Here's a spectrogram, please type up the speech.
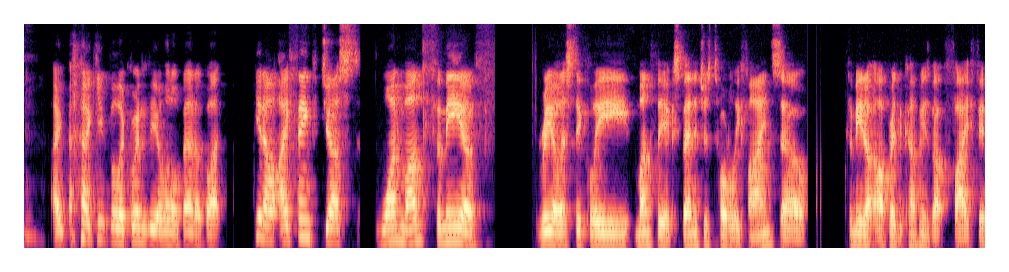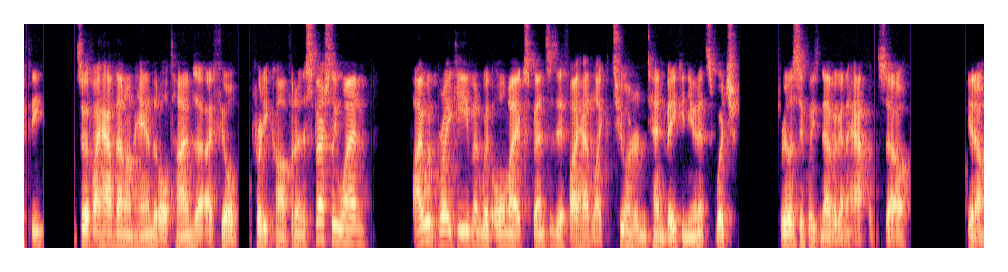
I, I keep the liquidity a little better, but you know I think just one month for me of realistically monthly expenditures totally fine. So for me to operate the company is about 550 so if I have that on hand at all times, I feel pretty confident, especially when I would break even with all my expenses if I had like 210 vacant units, which realistically is never going to happen. So, you know,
